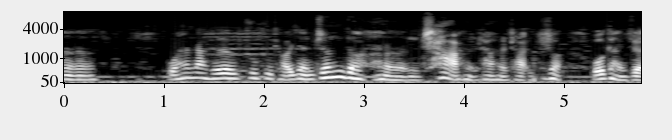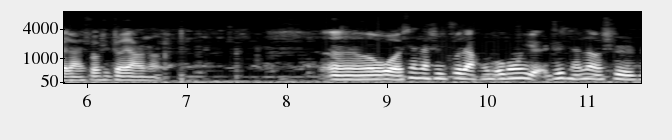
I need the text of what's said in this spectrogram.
嗯，武汉大学的住宿条件真的很差，很差，很差，至少我感觉来说是这样的。嗯，我现在是住在鸿博公寓，之前呢是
